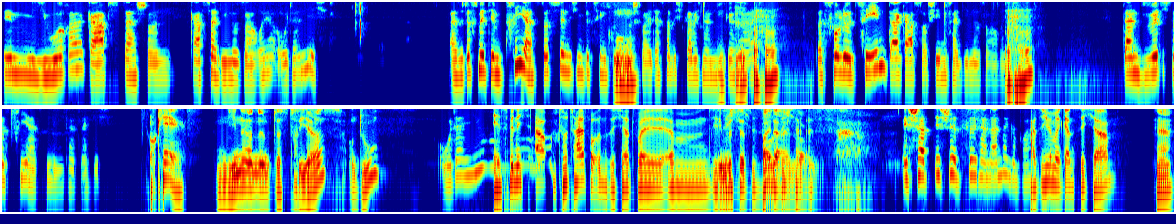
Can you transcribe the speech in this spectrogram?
Im Jura gab's da schon, gab's da Dinosaurier oder nicht? Also das mit dem Trias, das finde ich ein bisschen komisch, weil das habe ich, glaube ich, noch nie Okay. gehört. Mhm. Das Holozän, da gab's auf jeden Fall Dinosaurier. Mhm. Dann würde ich das Trias nehmen, tatsächlich. Okay. Nina nimmt das Trias und du? Oder Jura? Jetzt bin ich au- total verunsichert, weil ähm, sie Ihr müsst sich jetzt so beide sicher einloggen. ist. Ich habe dich jetzt durcheinander gebracht. Also ich bin mir ganz sicher, Ja?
